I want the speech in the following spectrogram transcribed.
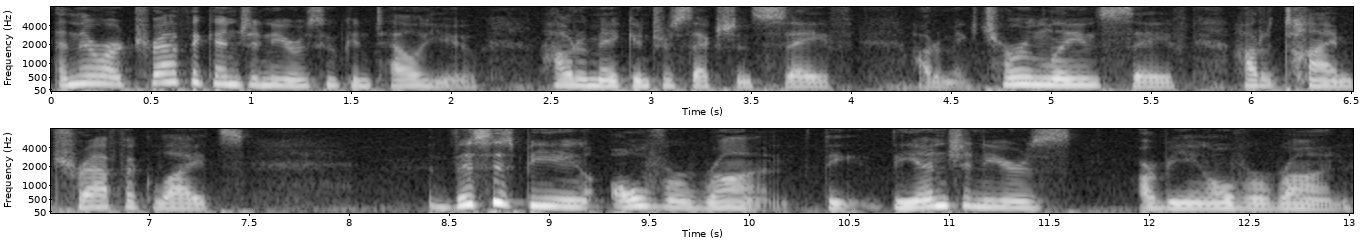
And there are traffic engineers who can tell you how to make intersections safe, how to make turn lanes safe, how to time traffic lights. This is being overrun. The, the engineers are being overrun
